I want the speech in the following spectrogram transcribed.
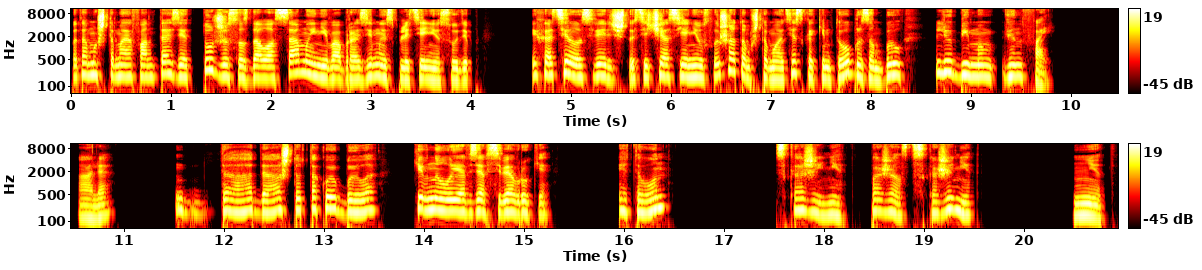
Потому что моя фантазия тут же создала самые невообразимые сплетения судеб – и хотелось верить, что сейчас я не услышу о том, что мой отец каким-то образом был любимым Винфай. «Аля?» «Да, да, что-то такое было», — кивнула я, взяв себя в руки. «Это он?» «Скажи нет, пожалуйста, скажи нет». «Нет»,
